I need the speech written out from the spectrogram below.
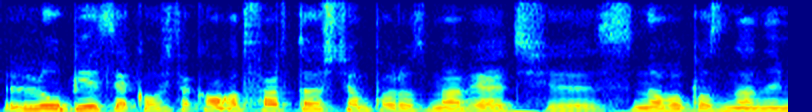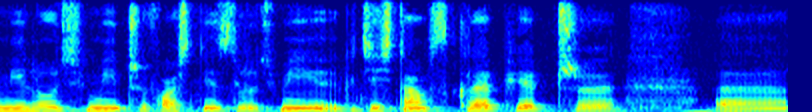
lubię z jakąś taką otwartością porozmawiać e, z nowo poznanymi ludźmi, czy właśnie z ludźmi gdzieś tam w sklepie, czy, e,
